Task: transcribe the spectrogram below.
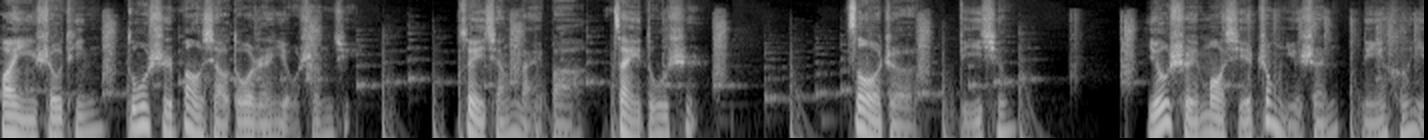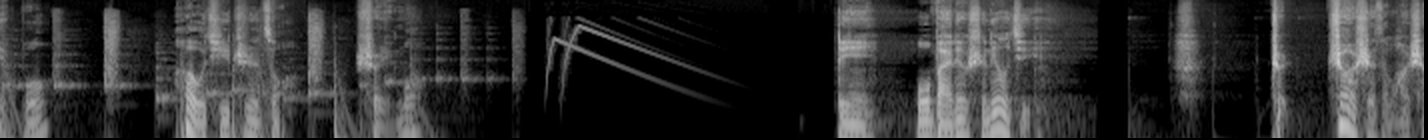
欢迎收听都市爆笑多人有声剧《最强奶爸在都市》，作者：迪秋，由水墨携众女神联合演播，后期制作：水墨。第五百六十六集，这这是怎么回事？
